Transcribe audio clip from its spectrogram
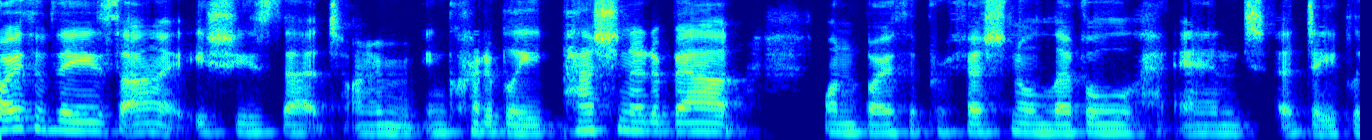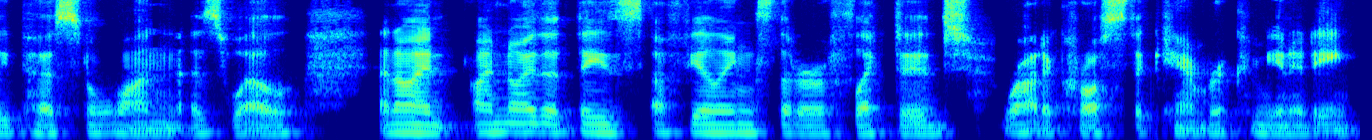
Both of these are issues that I'm incredibly passionate about on both a professional level and a deeply personal one as well. And I, I know that these are feelings that are reflected right across the Canberra community.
